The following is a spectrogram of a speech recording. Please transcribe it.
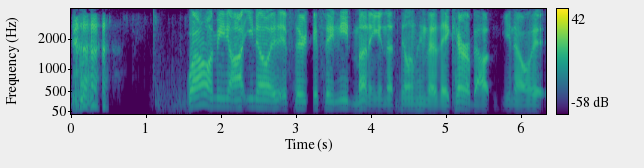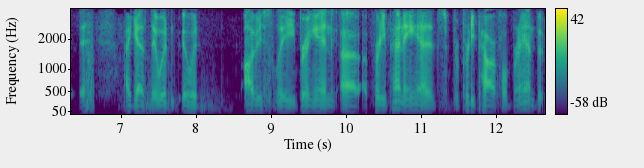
Well, I mean, uh, you know, if they if they need money and that's the only thing that they care about, you know, it, I guess it would it would obviously bring in a, a pretty penny. And it's a pretty powerful brand, but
